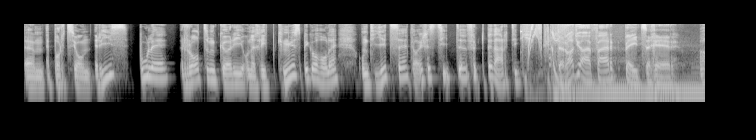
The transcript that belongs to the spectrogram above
ähm, eine Portion Reis Poulet, rotem Curry und ein bisschen Gemüse holen. Und jetzt äh, da ist es Zeit äh, für die Bewertung. Der Radio FR Beizenkehr. Oh,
